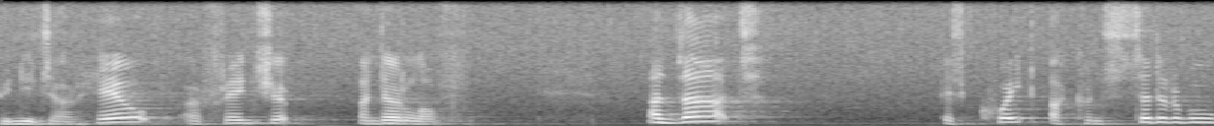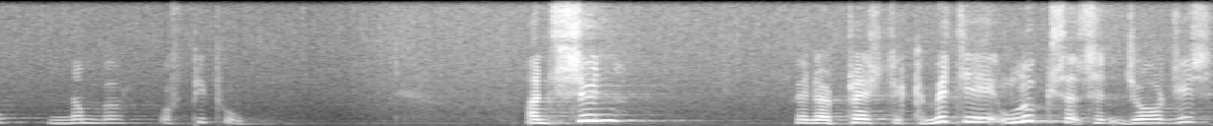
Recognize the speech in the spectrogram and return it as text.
who needs our help, our friendship, and our love. And that is quite a considerable number of people. And soon, when our Presbytery Committee looks at St George's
